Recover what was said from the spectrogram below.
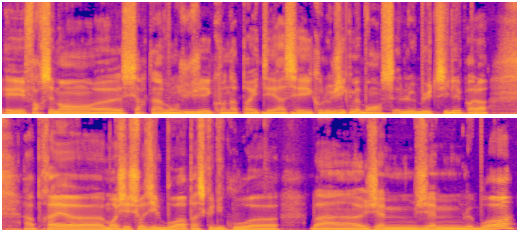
et forcément, euh, certains vont juger qu'on n'a pas été assez écologique, mais bon, le but, il est pas là. Après, euh, moi, j'ai choisi le bois parce que du coup, ben, j'aime, j'aime le bois,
